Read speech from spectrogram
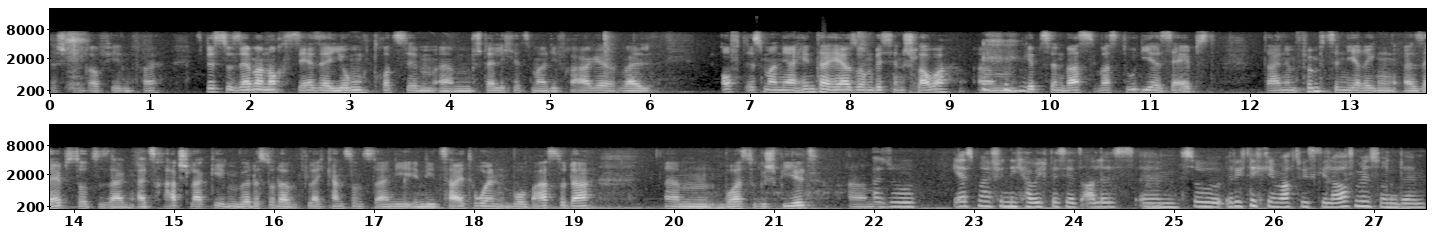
Das stimmt auf jeden Fall. Jetzt bist du selber noch sehr, sehr jung, trotzdem ähm, stelle ich jetzt mal die Frage, weil oft ist man ja hinterher so ein bisschen schlauer. Ähm, Gibt es denn was, was du dir selbst, deinem 15-Jährigen äh, selbst sozusagen als Ratschlag geben würdest? Oder vielleicht kannst du uns da in die, in die Zeit holen. Wo warst du da? Ähm, wo hast du gespielt? Ähm, also erstmal finde ich, habe ich bis jetzt alles ähm, so richtig gemacht, wie es gelaufen ist und ähm,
